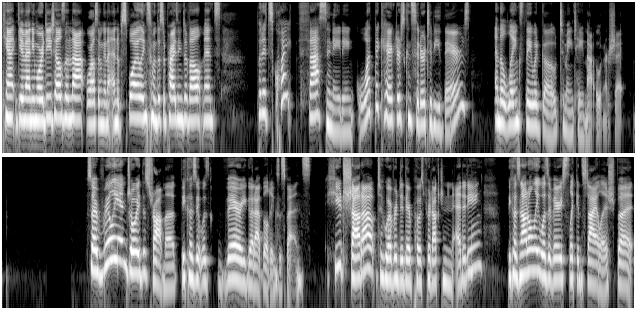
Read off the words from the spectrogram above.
Can't give any more details than that, or else I'm going to end up spoiling some of the surprising developments. But it's quite fascinating what the characters consider to be theirs and the lengths they would go to maintain that ownership. So I really enjoyed this drama because it was very good at building suspense huge shout out to whoever did their post production and editing because not only was it very slick and stylish, but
